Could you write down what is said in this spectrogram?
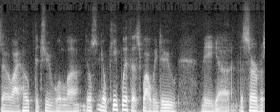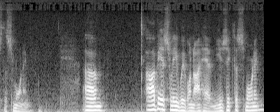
So I hope that you will uh, you'll you'll keep with us while we do the uh, the service this morning. Um, Obviously, we will not have music this morning.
